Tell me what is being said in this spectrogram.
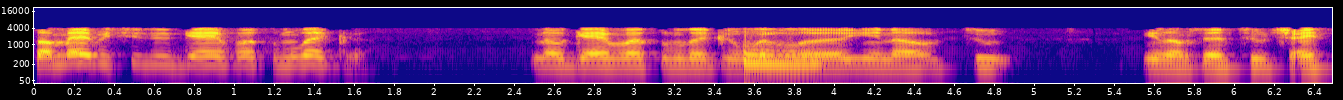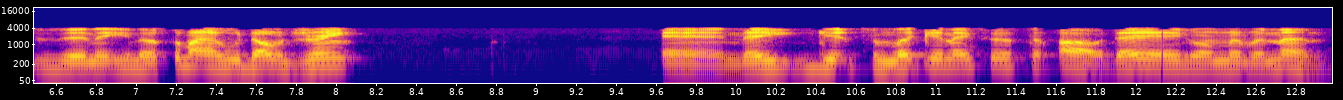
So maybe she just gave her some liquor. You know, gave her some liquor with a Mhm. little, you know, two you know what I'm saying, two chases in it. You know, somebody who don't drink and they get some liquor in their system, oh, they ain't gonna remember nothing.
